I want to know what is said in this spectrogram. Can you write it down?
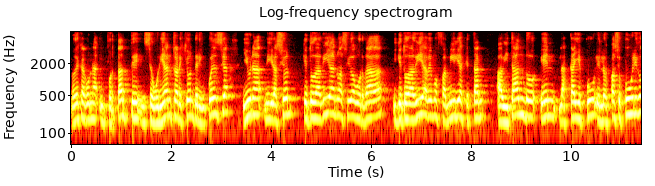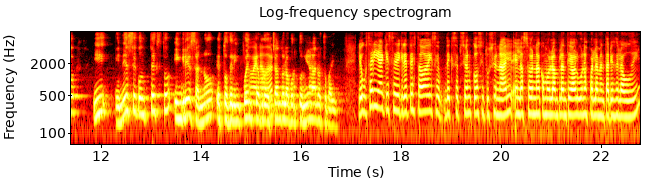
nos deja con una importante inseguridad en nuestra región, delincuencia y una migración que todavía no ha sido abordada y que todavía vemos familias que están habitando en las calles, en los espacios públicos y en ese contexto ingresan ¿no? estos delincuentes aprovechando la oportunidad de nuestro país. ¿Le gustaría que se decrete estado de, excepción constitucional en la zona como lo han planteado algunos parlamentarios de la UDI?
